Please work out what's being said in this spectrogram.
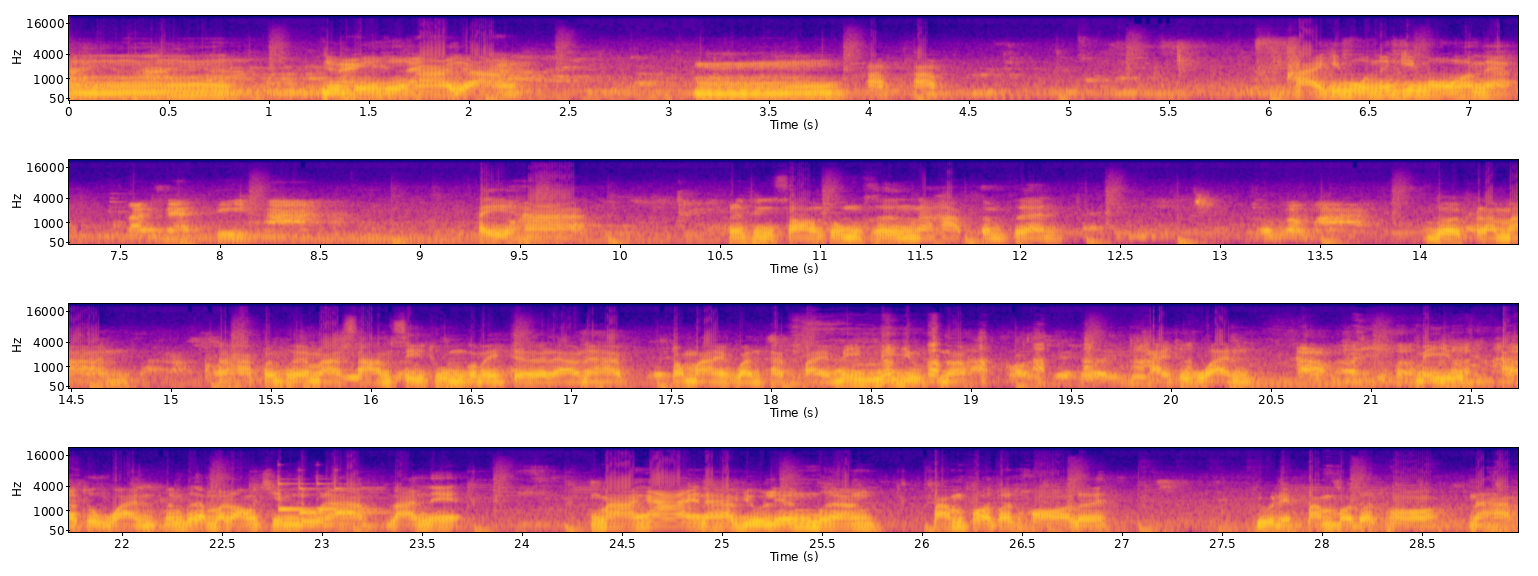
อืมยืนพื้นคือห้าอย่าง อืมครับครับขายกี่โมงถึงกี่โมงครับเนี่ย ตั้งแต่ตีห้าตีห้าจนถึงสองทุ่มครึ่งนะครับ เพื่อนโดยประมาณๆโดยประมาณนะครับเพื่อนๆมาสามสี่ทุ่มก็ไม่เจอแล้วนะครับ ต้องมาอีกวันถัดไปไม่ไม่หยุดเนาะก่อนจะเลยขายทุกวันครับไม่หยุดขายทุกวัน เพื่อนๆมาลองชิมดูนะครับ ร้านนี้ มาง่ายนะครับ อยู่เลี่ยงเมืองปั๊มปตทเลย อยู่ในปั๊มปตทนะครับ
